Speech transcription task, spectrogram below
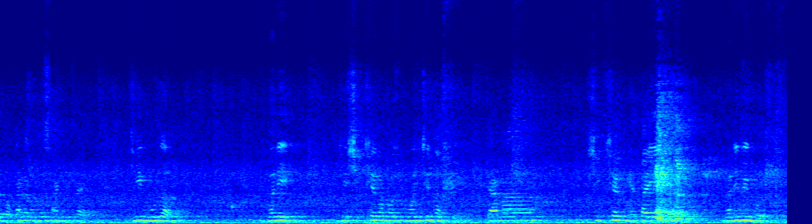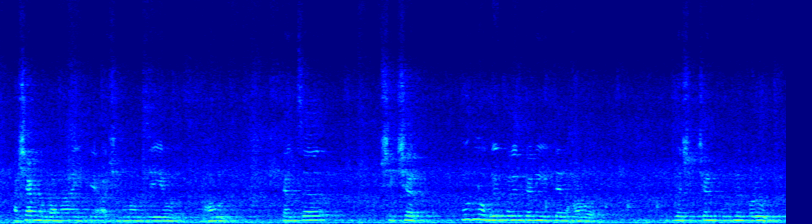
लोकांना सुद्धा सांगितलं आहे जी मुलं गरीब जी शिक्षणापासून वंचित असते त्यांना शिक्षण घेता येत गरिबीमुळे. अशा मुलांना इथे आश्रमामध्ये येऊन राहून त्यांचं शिक्षण पूर्ण होईपर्यंत त्यांनी इथे राहावं. इथलं शिक्षण पूर्ण करून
